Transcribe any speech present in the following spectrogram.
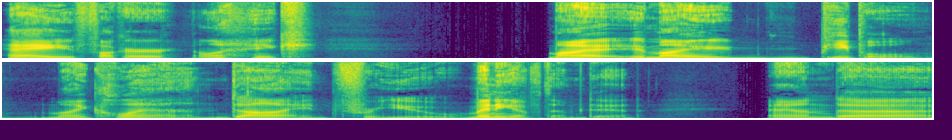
hey, fucker, like, my my people, my clan died for you. Many of them did and uh,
